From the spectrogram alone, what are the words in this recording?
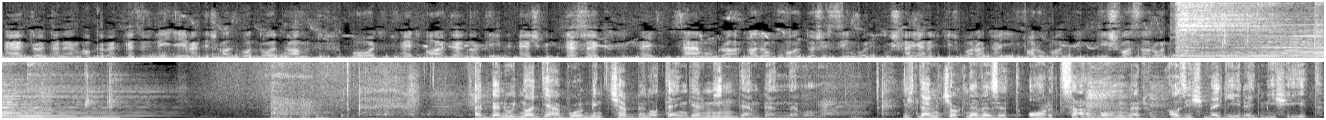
eltöltenem a következő négy évet, és azt gondoltam, hogy egy alternatív esküt teszek egy számomra nagyon fontos és szimbolikus helyen, egy kis baranyai faluban, Kisvaszaron. Ebben úgy nagyjából, mint csebben a tenger, minden benne van. És nem csak nevezett arcában, mert az is megér egy misét,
